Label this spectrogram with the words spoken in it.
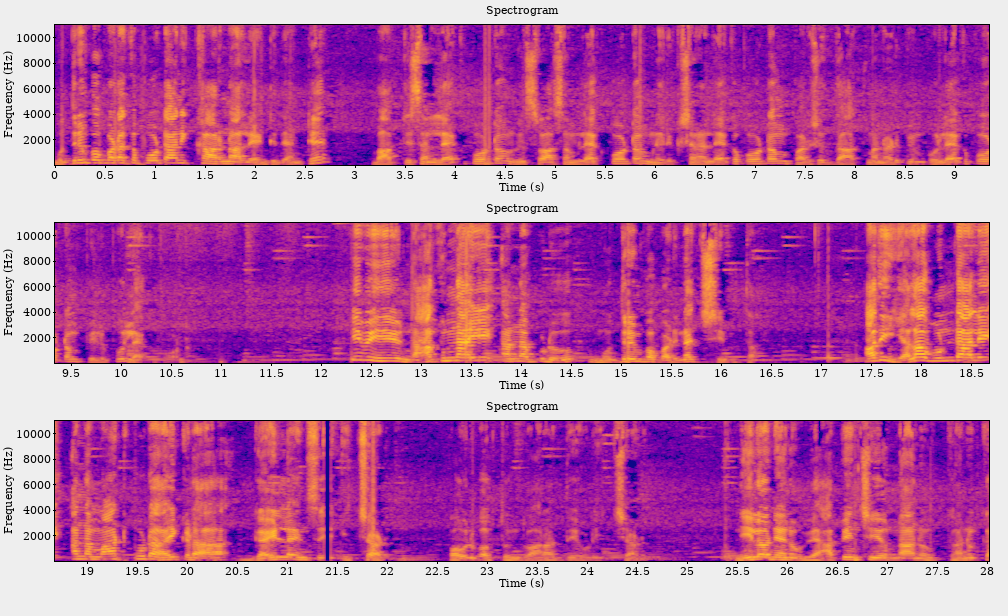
ముద్రింపబడకపోవటానికి కారణాలు ఏంటిది అంటే బాప్తిసం లేకపోవటం విశ్వాసం లేకపోవటం నిరీక్షణ లేకపోవటం పరిశుద్ధాత్మ నడిపింపు లేకపోవటం పిలుపు లేకపోవటం. ఇవి నాకున్నాయి అన్నప్పుడు ముద్రింపబడిన జీవితం. అది ఎలా ఉండాలి అన్న మాట కూడా ఇక్కడ గైడ్ లైన్స్ ఇచ్చాడు. పౌరు భక్తుని ద్వారా దేవుడు ఇచ్చాడు. నీలో నేను వ్యాపించి ఉన్నాను కనుక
